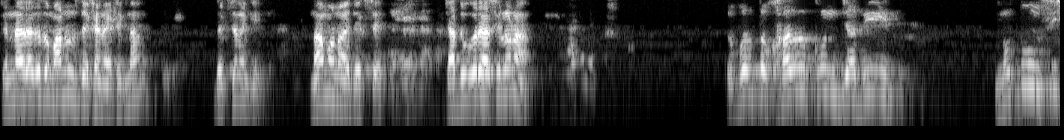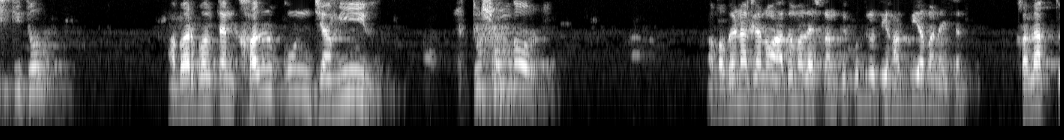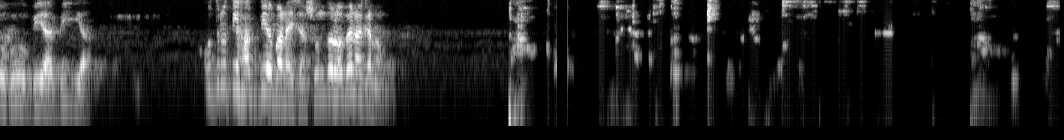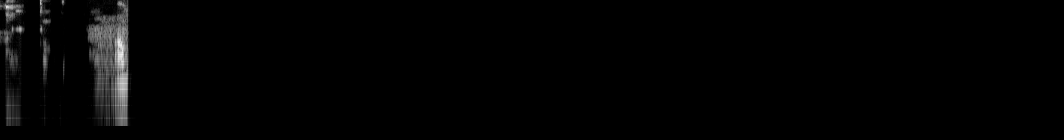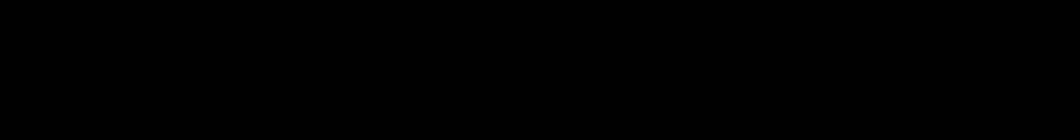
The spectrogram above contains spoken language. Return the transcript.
কেন এর আগে তো মানুষ দেখে নাই, ঠিক না? দেখছে নাকি? না মনে হয় দেখছে। জাদুঘরে আসিল না? তো বলতো, খালকুন জাদিদ। নতুন সৃষ্টি তো আবার বলতেন, খালকুন জামিল এত সুন্দর। হবে না কেন আদম আলাহ ইসলামকে কুদরতি হাত দিয়া বানাইছেন? খালাক তুহু বিয়া দিয়া কুদরতি হাত দিয়া বানাইছেন, সুন্দর হবে না কেন?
